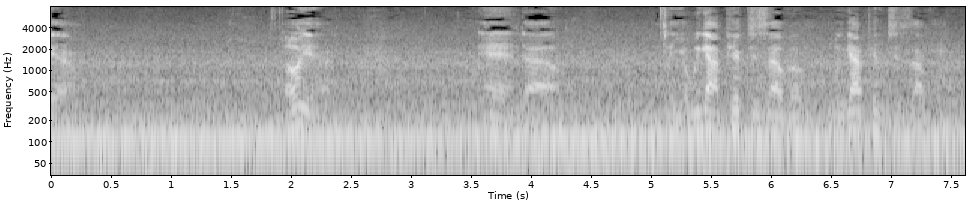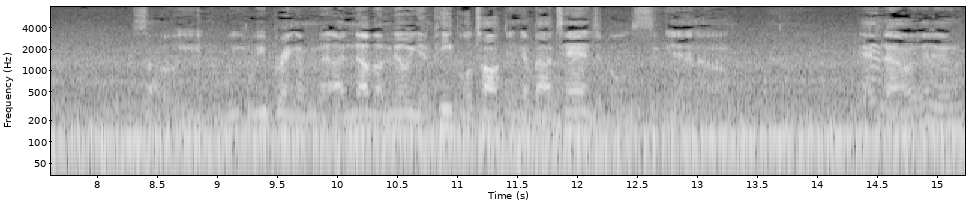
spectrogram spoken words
Yeah. Oh yeah. And uh, yeah, we got pictures of them. We got pictures of them. So you know, we we bring them another million people talking about tangibles. You know you know, you know,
